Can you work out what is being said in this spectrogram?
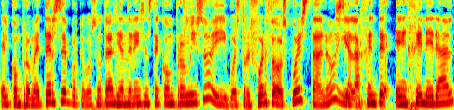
el comprometerse, porque vosotras ya tenéis este compromiso y vuestro esfuerzo os cuesta, ¿no? Y a la gente en general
